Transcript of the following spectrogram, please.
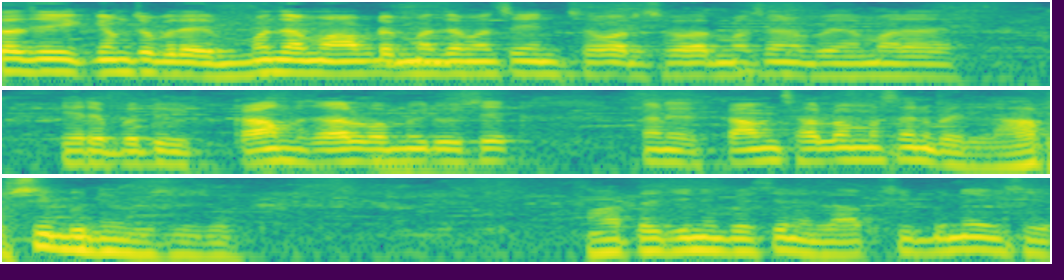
માતાજી કેમ છો બધા મજામાં? આપણે મજામાં છે ને? સવાર સવારમાં છે ને ભાઈ અમારા ઘરે બધું કામ ચાલવા મળ્યું છે. કારણ કે કામ ચાલવામાં છે ને ભાઈ લાપસી બનાવી છે જો. માતાજીની ભાઈ છે ને લાપસી બનાવી છે.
